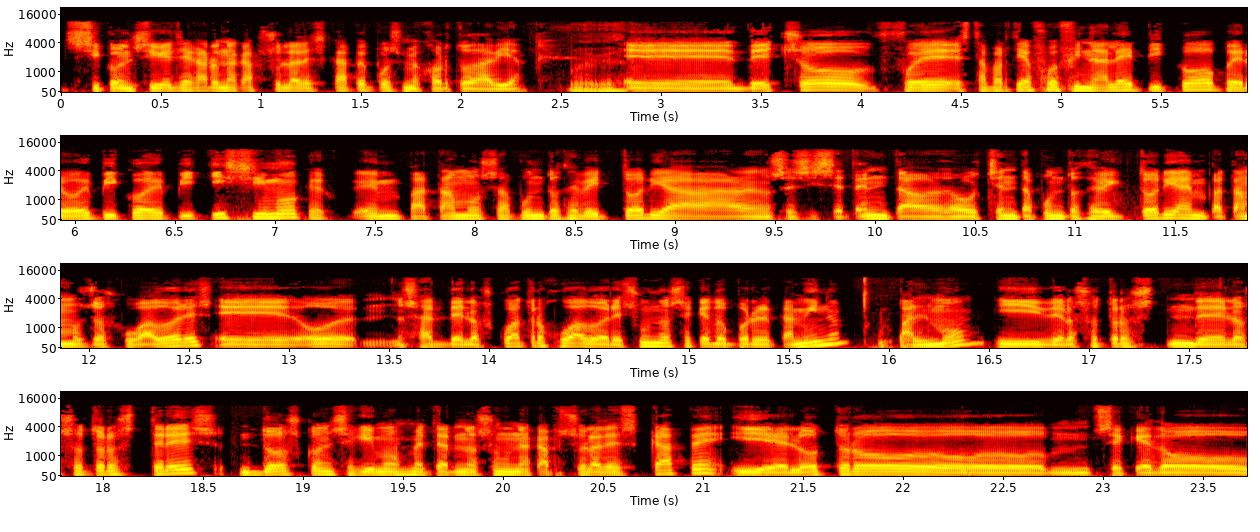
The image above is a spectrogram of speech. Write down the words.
Si consigues llegar a una cápsula de escape, pues mejor todavía. Muy bien. Eh, de hecho, fue esta partida fue final épico, pero épico, epiquísimo, que empatamos a puntos de victoria, no sé si 70 o 80 puntos de victoria, empatamos dos jugadores, eh, o, sea, de los cuatro jugadores, uno se quedó por el camino, palmó, y de los otros, de los otros tres, dos conseguimos meternos en una cápsula de escape y el otro se quedó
